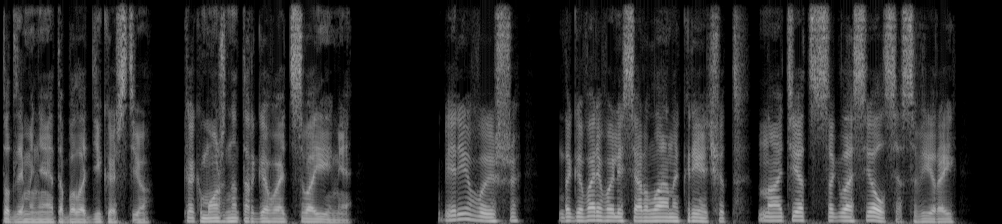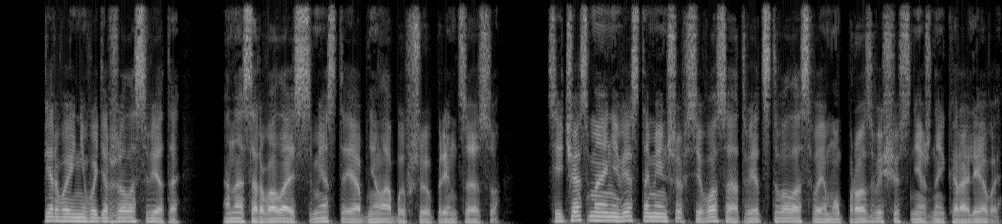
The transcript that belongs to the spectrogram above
то для меня это было дикостью. Как можно торговать своими? «Бери выше», — договаривались Орлан и Кречет, но отец согласился с Вирой. Первая не выдержала света. Она сорвалась с места и обняла бывшую принцессу. Сейчас моя невеста меньше всего соответствовала своему прозвищу Снежной Королевы.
